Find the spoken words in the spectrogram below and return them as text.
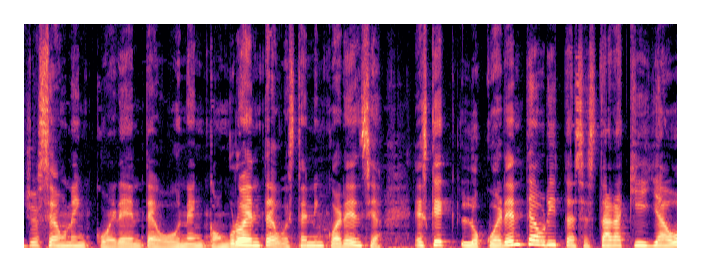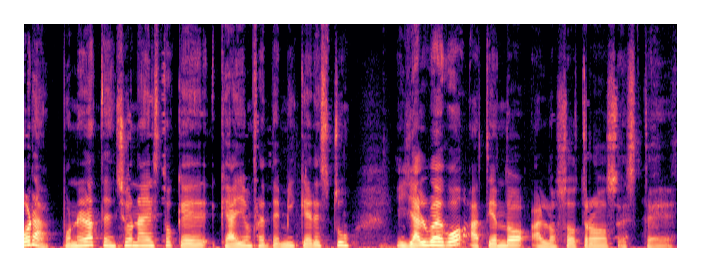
yo sea una incoherente o una incongruente o esté en incoherencia. Es que lo coherente ahorita es estar aquí y ahora, poner atención a esto que, que hay enfrente de mí, que eres tú. Y ya luego atiendo a los otros este,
